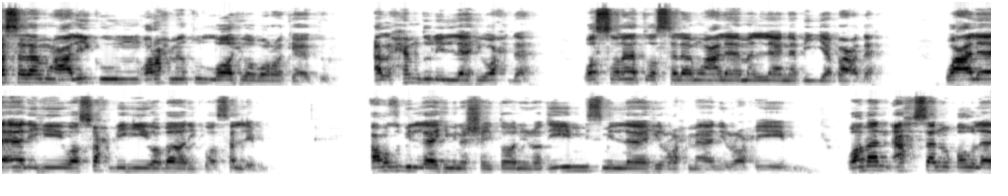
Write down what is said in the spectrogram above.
আসসালামু আলাইকুম ওরহমতুল্লাহ ওবরাকাতুহ আলহামদুলিল্লাহ ওয়াহদাহ والصلاة والسلام على من لا نبي بعده وعلى آله وصحبه وبارك وسلم أعوذ بالله من الشيطان الرجيم بسم الله الرحمن الرحيم ومن أحسن قولا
